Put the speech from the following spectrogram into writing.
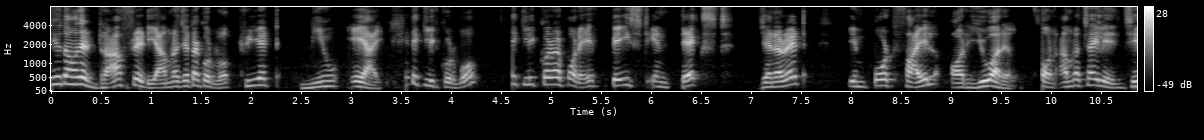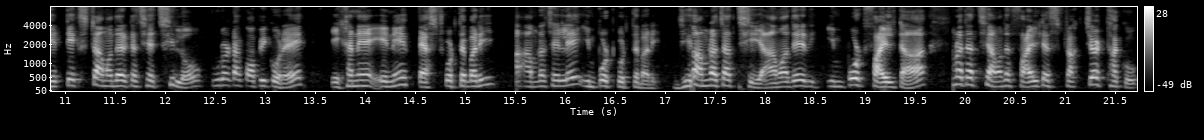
যেহেতু আমাদের ড্রাফট রেডি আমরা যেটা করব ক্রিয়েট নিউ এআই এতে ক্লিক করব। ক্লিক করার পরে paste in text generate import file or URL আমরা চাইলে যে টেক্সটটা আমাদের কাছে ছিল, পুরোটা কপি করে এখানে এনে পেস্ট করতে পারি, আমরা চাইলে ইম্পোর্ট করতে পারি। যেহেতু আমরা চাচ্ছি আমাদের ইম্পোর্ট ফাইলটা আমরা চাচ্ছি আমাদের ফাইলটা স্ট্রাকচার থাকুক,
